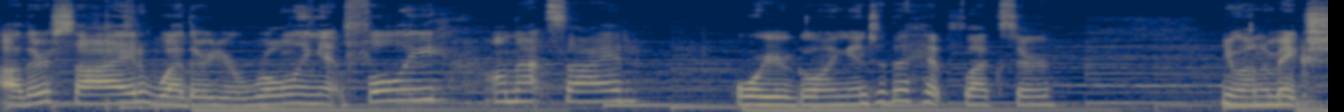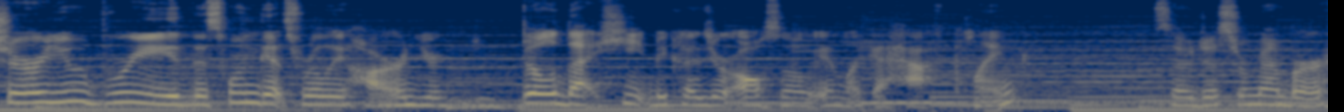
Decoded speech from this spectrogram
other side, whether you're rolling it fully on that side or you're going into the hip flexor. You wanna make sure you breathe. This one gets really hard. You're, you build that heat because you're also in like a half plank. So just remember,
